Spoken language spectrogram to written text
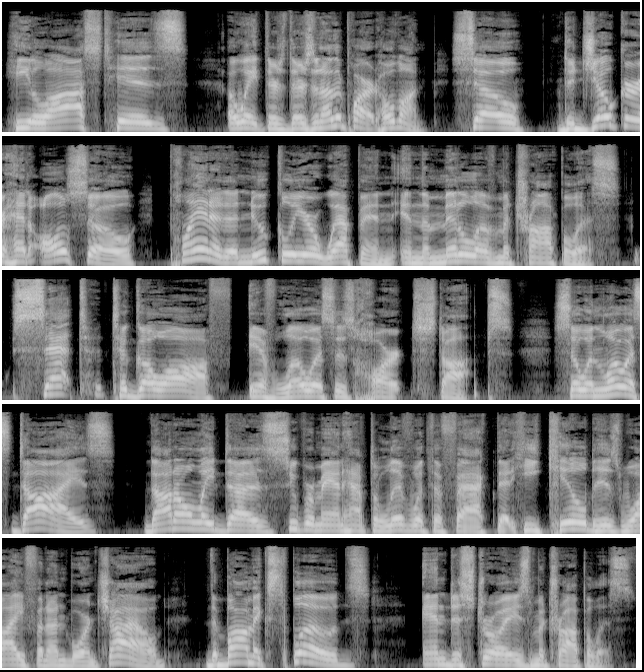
He lost his Oh wait, there's there's another part. Hold on. So the Joker had also planted a nuclear weapon in the middle of Metropolis, set to go off if Lois's heart stops. So when Lois dies, not only does Superman have to live with the fact that he killed his wife and unborn child, the bomb explodes and destroys Metropolis.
